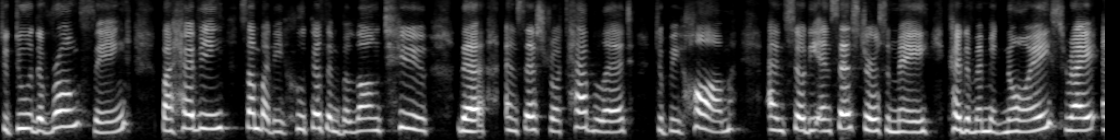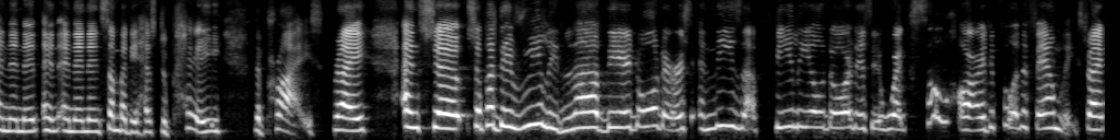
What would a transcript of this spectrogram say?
to do the wrong thing by having somebody who doesn't belong to the ancestral tablet to be home and so the ancestors may kind of make noise right? And then and, and, and then somebody has to pay the price right? And so so but they really love their daughters and these are filial daughters. They work so hard for the families right?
